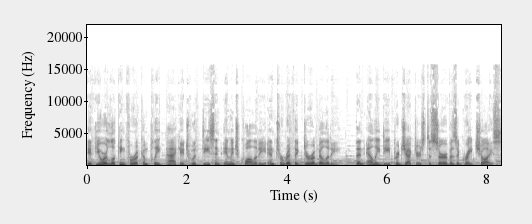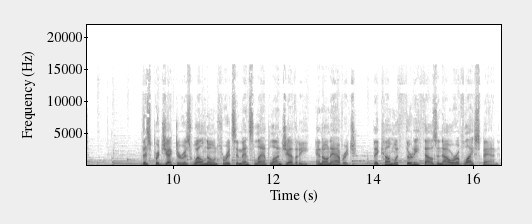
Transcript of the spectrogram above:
If you are looking for a complete package with decent image quality and terrific durability, then LED projectors to serve as a great choice. This projector is well known for its immense lamp longevity and on average, they come with 30,000 hour of lifespan.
